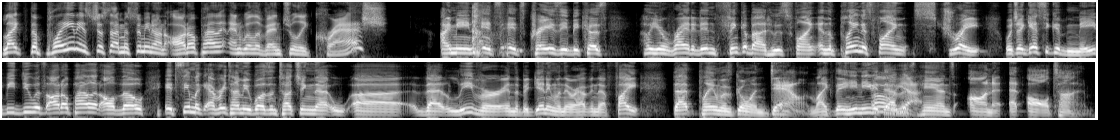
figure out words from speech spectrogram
Like the plane is just I'm assuming on autopilot and will eventually crash. I mean, it's it's crazy because oh, you're right. I didn't think about who's flying, and the plane is flying straight, which I guess you could maybe do with autopilot. Although it seemed like every time he wasn't touching that uh, that lever in the beginning when they were having that fight, that plane was going down. Like they, he needed Oh, to have yeah. his hands on it at all times.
